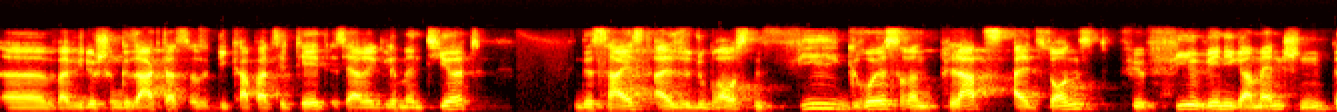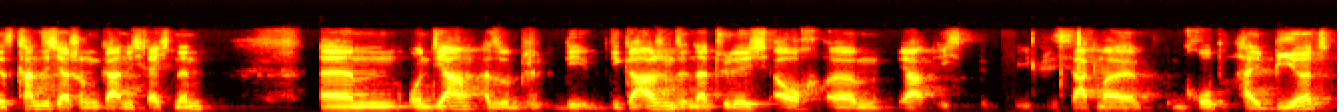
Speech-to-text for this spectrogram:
äh, weil wie du schon gesagt hast, also die Kapazität ist ja reglementiert. Das heißt also, du brauchst einen viel größeren Platz als sonst für viel weniger Menschen. Das kann sich ja schon gar nicht rechnen. Ähm, und ja, also die, die Gagen sind natürlich auch, ähm, ja, ich ich, ich sag mal, grob halbiert.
